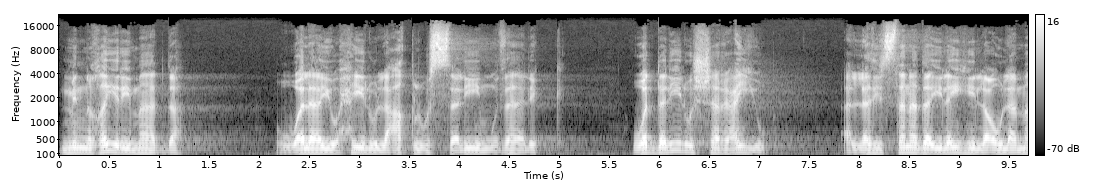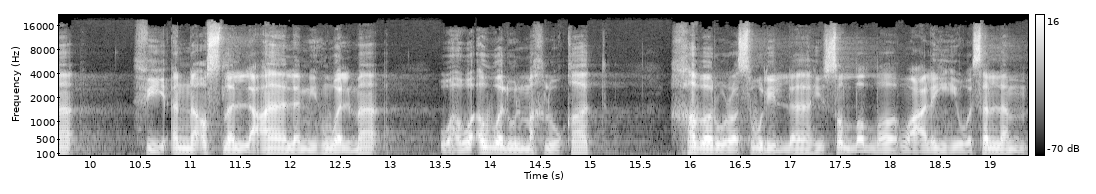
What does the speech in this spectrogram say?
من غير مادة ولا يحيل العقل السليم ذلك. والدليل الشرعي الذي استند إليه العلماء في أن أصل العالم هو الماء وهو أول المخلوقات خبر رسول الله صلى الله عليه وسلم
